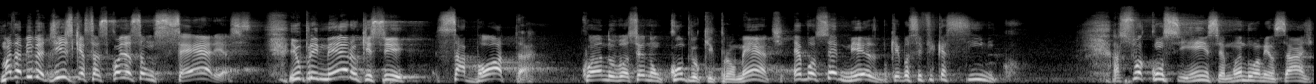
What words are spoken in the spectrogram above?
Mas a Bíblia diz que essas coisas são sérias, e o primeiro que se sabota quando você não cumpre o que promete é você mesmo, porque você fica cínico. A sua consciência manda uma mensagem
